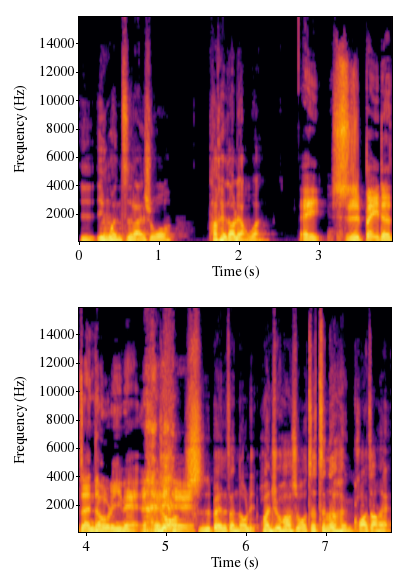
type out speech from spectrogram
以英文字来说，它可以到两万。哎，十倍的战斗力呢？没错，十倍的战斗力。换句话说，这真的很夸张哎！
